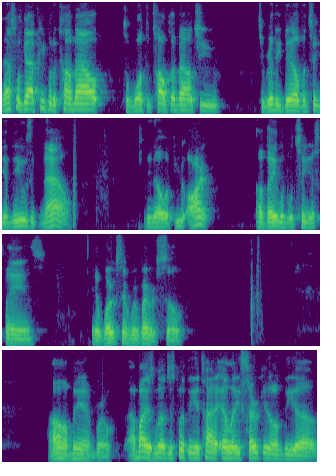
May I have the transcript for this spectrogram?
That's what got people to come out to want to talk about you, to really delve into your music. Now, you know, if you aren't available to your fans, it works in reverse. So, oh man, bro, I might as well just put the entire LA circuit on the uh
